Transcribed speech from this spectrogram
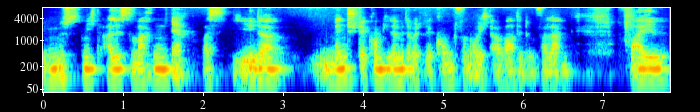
ihr müsst nicht alles machen, Ja. was jeder Mensch, der kommt, jeder Mitarbeiter, der kommt, von euch erwartet und verlangt. Weil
